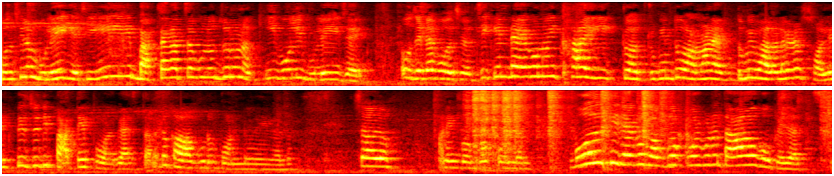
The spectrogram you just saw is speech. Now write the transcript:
বলছিলাম ভুলেই গেছি, এই বাচ্চা কাচ্চাগুলোর জন্য না কি বলি ভুলেই যাই। ও যেটা বলছিলাম চিকেনটা এখন ওই খাই একটু একটু কিন্তু আমার একদমই ভালো লাগে সলিড পিস যদি পাতে পড়ে, ব্যাস, তাহলে তো খাওয়া পুরো বন্ধ হয়ে গেল। চলো, অনেক বক করলাম। বলছি, দেখো, বক বক করব না, তাও বকে যাচ্ছি।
